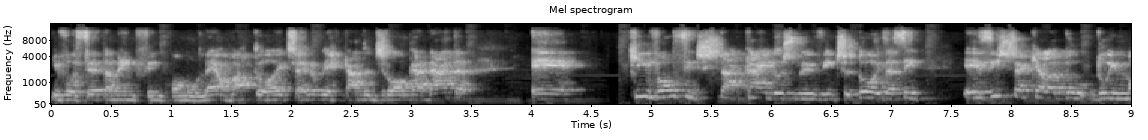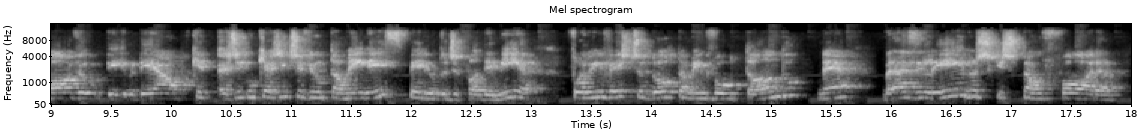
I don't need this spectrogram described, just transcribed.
e você também, enfim, como né, um atuante aí no mercado de longa data, é, que vão se destacar em 2022, assim, existe aquela do, do imóvel ideal, porque o que a gente viu também nesse período de pandemia foi o investidor também voltando, né? Brasileiros que estão fora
